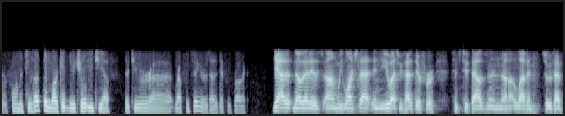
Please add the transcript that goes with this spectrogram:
performance, is that the market neutral ETF that you were uh, referencing, or is that a different product? Yeah. No, that is. Um, we launched that in the U.S. We've had it there for since 2011, uh, so we've had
